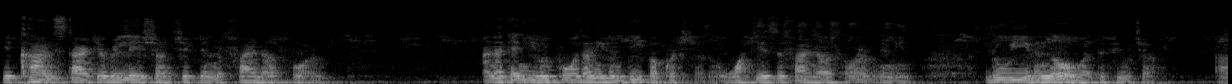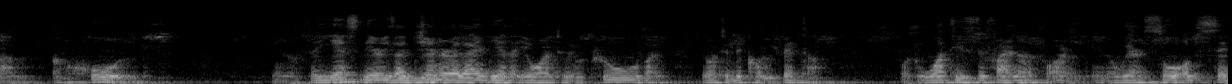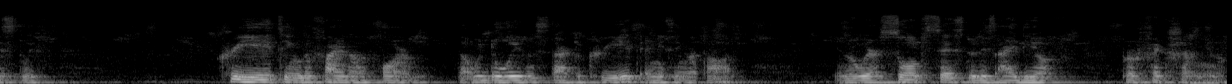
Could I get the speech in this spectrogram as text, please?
You can't start your relationship in the final form. And I can even pose an even deeper question. What is the final form? I mean, do we even know what the future um, holds? You know, so yes, there is a general idea that you want to improve and you want to become better. But what is the final form? You know, we are so obsessed with creating the final form that we don't even start to create anything at all. You know, we are so obsessed with this idea of perfection, you know.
